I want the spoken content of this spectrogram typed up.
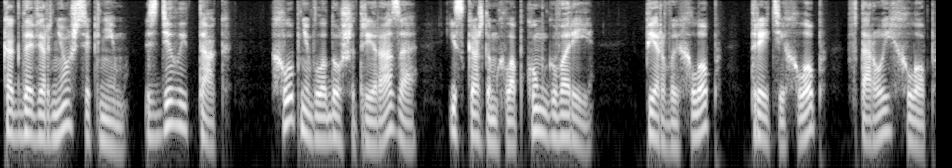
«Когда вернешься к ним, сделай так. Хлопни в ладоши три раза и с каждым хлопком говори. Первый хлоп, третий хлоп, второй хлоп.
